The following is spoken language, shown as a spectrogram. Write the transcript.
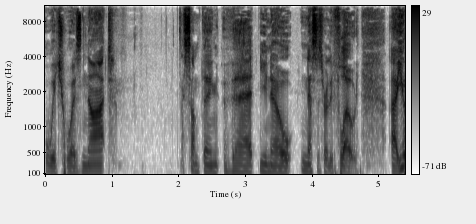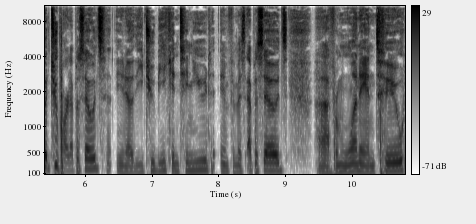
which was not something that you know necessarily flowed. Uh, you had two part episodes, you know, the to be continued infamous episodes uh, from one and two,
